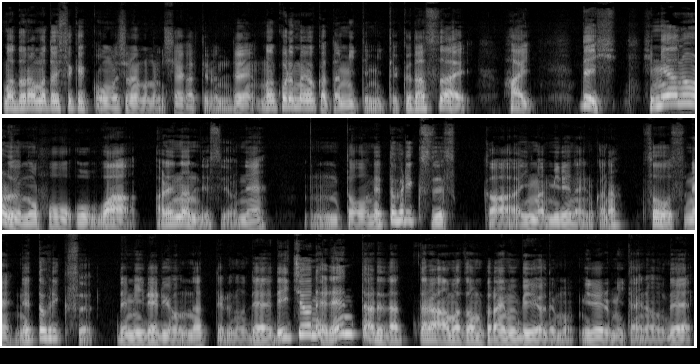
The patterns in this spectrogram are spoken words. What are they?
まあドラマとして結構面白いものに仕上がってるんで、まあこれもよかったら見てみてください。はい。で、ヒメアノールの方は、あれなんですよね。うんと、ネットフリックスですか、今見れないのかな？そうですね。ネットフリックスで見れるようになってるので、で、一応ね、レンタルだったら Amazon プライムビデオでも見れるみたいなので、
